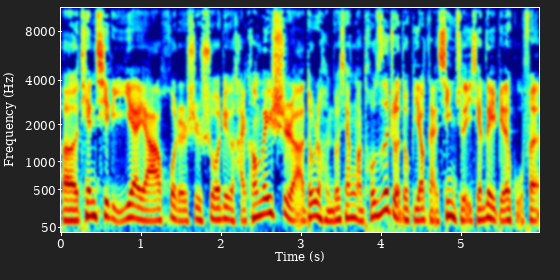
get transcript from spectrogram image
呃天齐锂业呀，或者是说这个海康威视啊，都是很多香港投资者都比较感兴趣的一些类别的股份。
